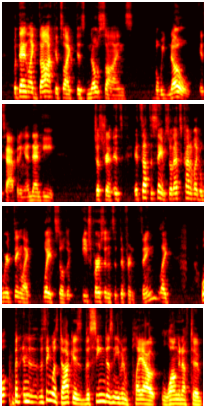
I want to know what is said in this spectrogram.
but then like Doc, it's like there's no signs, but we know it's happening, and then he just trans- it's it's not the same. So that's kind of like a weird thing. Like, wait, so the, each person is a different thing? Like, Well, but and the, thing with Doc is the scene doesn't even play out long enough to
